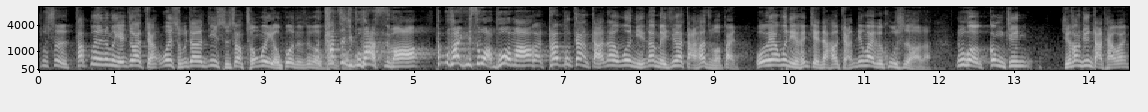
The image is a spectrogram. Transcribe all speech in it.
不是，他不能那么严重。他讲为什么叫历史上从未有过的这个？他自己不怕死吗？他不怕鱼死网破吗？不，他不这样打。那问你，那美军要打他怎么办？我要问你，很简单，好讲另外一个故事好了。如果共军、解放军打台湾，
